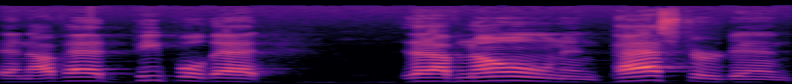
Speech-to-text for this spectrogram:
and I've had people that that I've known and pastored and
